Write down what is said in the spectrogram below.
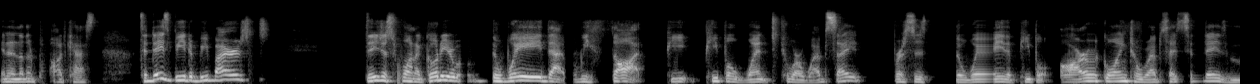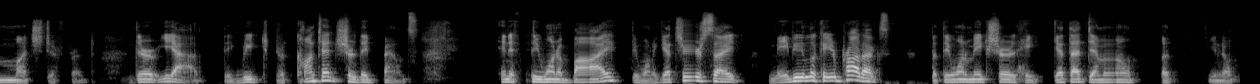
in another podcast. Today's B2B buyers, they just want to go to your the way that we thought pe- people went to our website versus the way that people are going to websites today is much different. Mm-hmm. They're, yeah, they read your content, sure, they bounce. And if they want to buy, they want to get to your site, maybe look at your products, but they want to make sure, hey, get that demo, let you know,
